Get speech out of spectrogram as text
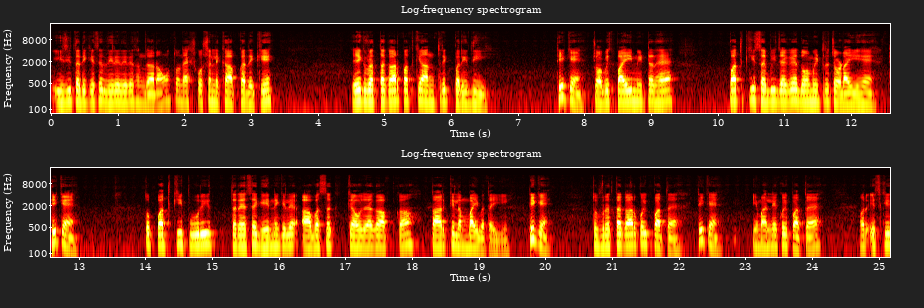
इजी तरीके से धीरे धीरे समझा रहा हूँ। तो नेक्स्ट क्वेश्चन लिखा आपका, देखिए। एक वृत्ताकार पथ की आंतरिक परिधि। ठीक है, चौबीस पाई मीटर है। पथ की सभी जगह दो मीटर चौड़ाई है। ठीक है तो पथ की पूरी तरह से घेरने के लिए आवश्यक क्या हो जाएगा आपका? तार की लंबाई बताइए। ठीक है? तो वृत्ताकार कोई पथ है। ठीक है? ये मान लिया कोई पथ है। और इसकी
